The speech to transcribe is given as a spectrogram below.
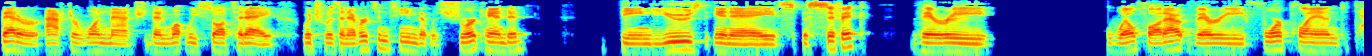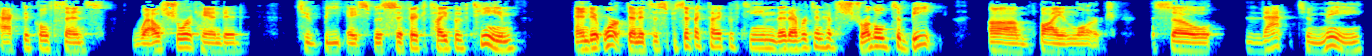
better after one match than what we saw today, which was an Everton team that was shorthanded, being used in a specific, very well thought out, very foreplanned tactical sense while shorthanded to beat a specific type of team. And it worked. And it's a specific type of team that Everton have struggled to beat um, by and large. So that to me,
